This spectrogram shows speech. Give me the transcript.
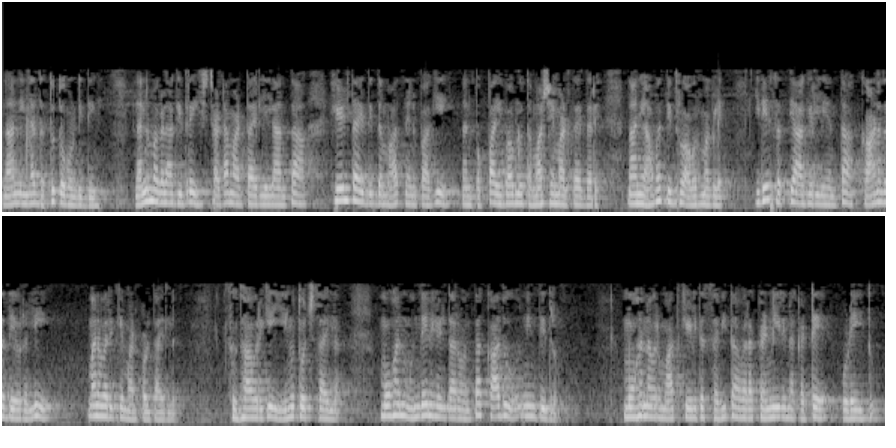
ನಾನು ನಿನ್ನ ದತ್ತು ತಗೊಂಡಿದ್ದೀನಿ. ನನ್ನ ಮಗಳಾಗಿದ್ರೆ ಇಷ್ಟು ಹಠ ಮಾಡ್ತಾ ಇರ್ಲಿಲ್ಲ ಅಂತ ಹೇಳ್ತಾ ಇದ್ದಿದ್ದ ಮಾತು ನೆನಪಾಗಿ ನನ್ನ ಪಪ್ಪ ಇವಾಗ್ಲೂ ತಮಾಷೆ ಮಾಡ್ತಾ ಇದ್ದಾರೆ. ನಾನು ಯಾವತ್ತಿದ್ರೂ ಅವ್ರ ಮಗಳೇ. ಇದೇ ಸತ್ಯ ಆಗಿರಲಿ ಅಂತ ಕಾಣದ ದೇವರಲ್ಲಿ ಮನವರಿಕೆ ಮಾಡ್ಕೊಳ್ತಾ ಇದ್ಲು. ಸುಧಾ ಅವರಿಗೆ ಏನೂ ತೋಚ್ತಾ ಇಲ್ಲ. ಮೋಹನ್ ಮುಂದೇನು ಹೇಳ್ತಾರೋ ಅಂತ ಕಾದು ನಿಂತಿದ್ರು. ಮೋಹನ್ ಅವರ ಮಾತು ಕೇಳಿದ ಸವಿತಾ ಅವರ ಕಣ್ಣೀರಿನ ಕಟ್ಟೆ ಒಡೆಯಿತು.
